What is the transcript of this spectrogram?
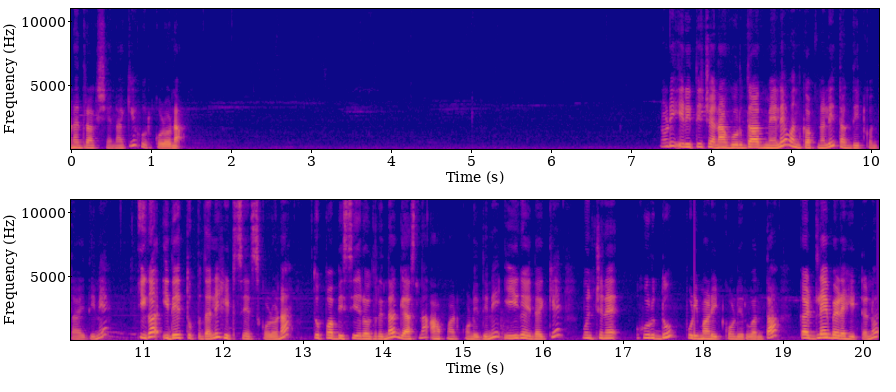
ಒಣದ್ರಾಕ್ಷಿಯನ್ನು ಹಾಕಿ ಹುರ್ಕೊಳ್ಳೋಣ. ನೋಡಿ, ಈ ರೀತಿ ಚೆನ್ನಾಗಿ ಹುರಿದಾದ ಮೇಲೆ ಒಂದು ಕಪ್ನಲ್ಲಿ ತೆಗೆದಿಟ್ಕೊತಾ ಇದ್ದೀನಿ. ಈಗ ಇದೇ ತುಪ್ಪದಲ್ಲಿ ಹಿಟ್ಟು ಸೇರಿಸ್ಕೊಳ್ಳೋಣ. ತುಪ್ಪ ಬಿಸಿ ಇರೋದ್ರಿಂದ ಗ್ಯಾಸ್ನ ಆಫ್ ಮಾಡ್ಕೊಂಡಿದ್ದೀನಿ. ಈಗ ಇದಕ್ಕೆ ಮುಂಚೆನೆ ಹುರಿದು ಪುಡಿ ಮಾಡಿ ಇಟ್ಕೊಂಡಿರುವಂಥ ಕಡಲೆಬೇಳೆ ಹಿಟ್ಟನ್ನು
